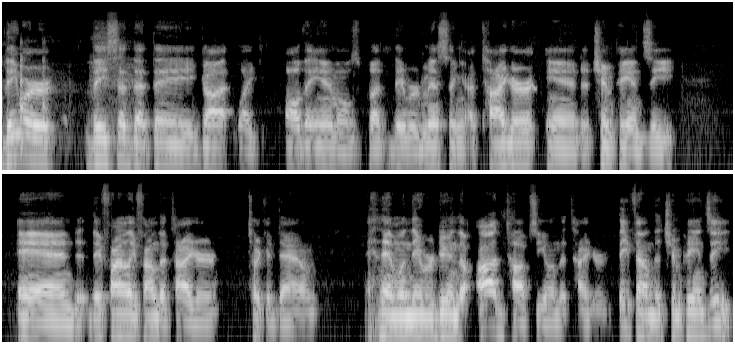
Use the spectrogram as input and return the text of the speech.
they were. They said that they got like all the animals, but they were missing a tiger and a chimpanzee. And they finally found the tiger, took it down, and then when they were doing the autopsy on the tiger, they found the chimpanzee.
